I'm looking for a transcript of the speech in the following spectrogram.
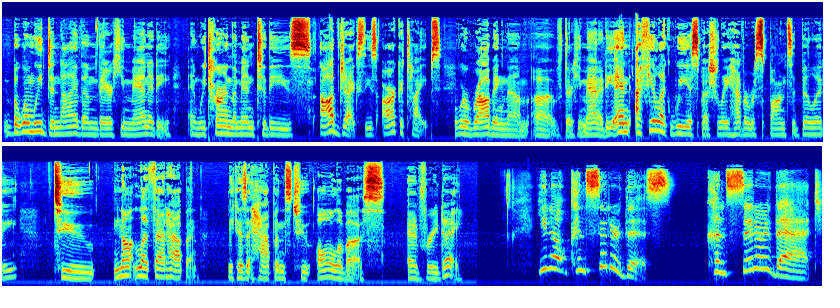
But when we deny them their humanity and we turn them into these objects, these archetypes, we're robbing them of their humanity. And I feel like we especially have a responsibility to not let that happen because it happens to all of us every day. You know, consider this. Consider that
